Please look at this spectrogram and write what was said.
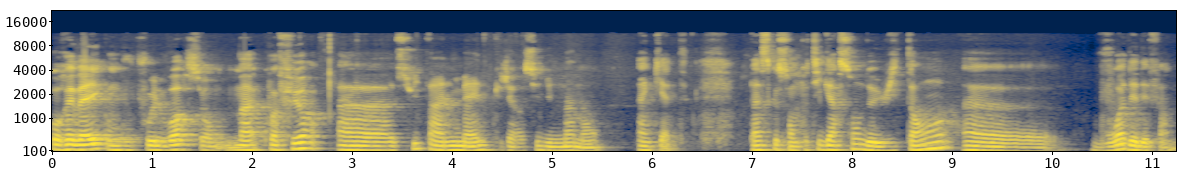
au réveil, comme vous pouvez le voir sur ma coiffure, euh, suite à un email que j'ai reçu d'une maman inquiète parce que son petit garçon de 8 ans euh, voit des défunts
